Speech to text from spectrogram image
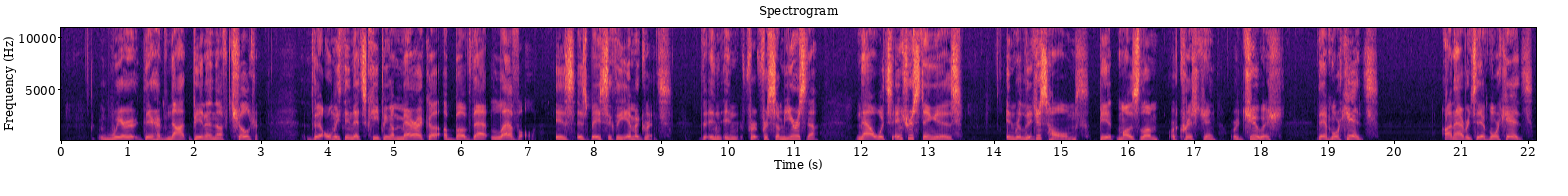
where there have not been enough children. The only thing that's keeping America above that level is, is basically immigrants in, in, for, for some years now. Now, what's interesting is in religious homes, be it Muslim or Christian or Jewish, they have more kids. On average, they have more kids.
